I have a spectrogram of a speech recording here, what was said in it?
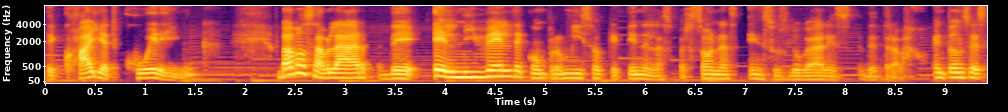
The Quiet Quitting, vamos a hablar de el nivel de compromiso que tienen las personas en sus lugares de trabajo. Entonces,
